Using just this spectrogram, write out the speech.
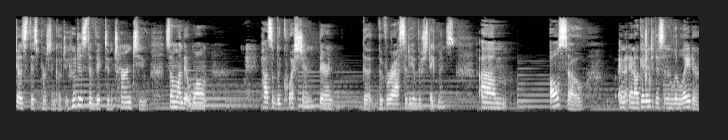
Does this person go to? Who does the victim turn to? Someone that won't possibly question their the the veracity of their statements. Um, also, and, and I'll get into this in a little later,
